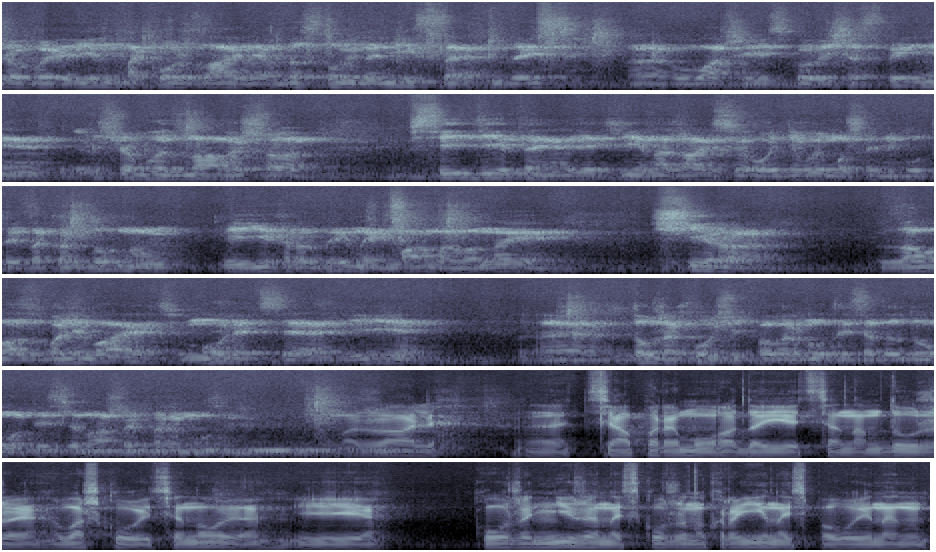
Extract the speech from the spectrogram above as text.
щоб він також зайняв достойне місце десь е, у вашій військовій частині. І щоб ви знали, що всі діти, які, на жаль, сьогодні вимушені бути за кордоном, і їх родини, і мами, вони щиро за вас вболівають, моляться і е, дуже хочуть повернутися додому після нашої перемоги. На жаль, е, ця перемога дається нам дуже важкою ціною, і кожен ніженець, кожен українець повинен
